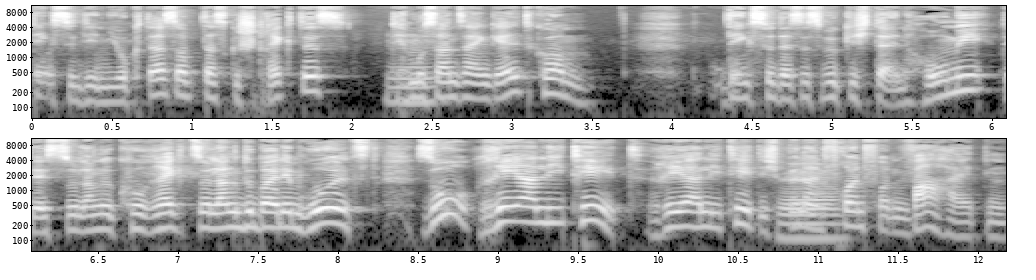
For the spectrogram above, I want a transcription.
Denkst du, den juckt das, ob das gestreckt ist? Der mhm. muss an sein Geld kommen. Denkst du, das ist wirklich dein Homie? Der ist so lange korrekt, solange du bei dem holst. So, Realität, Realität. Ich bin ja, ein Freund von Wahrheiten.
